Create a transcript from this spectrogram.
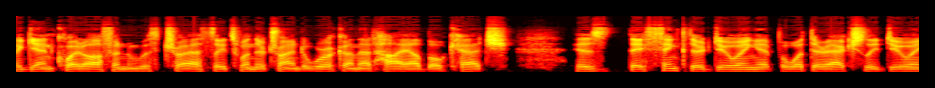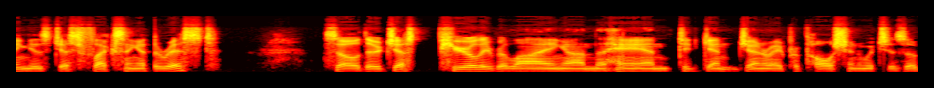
again quite often with triathletes when they're trying to work on that high elbow catch is they think they're doing it, but what they're actually doing is just flexing at the wrist. So they're just purely relying on the hand to gen- generate propulsion, which is a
